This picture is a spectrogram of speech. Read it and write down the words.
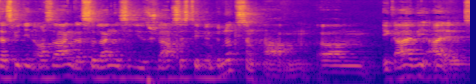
dass wir ihnen auch sagen, dass solange sie dieses Schlafsystem in Benutzung haben, ähm, egal wie alt,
